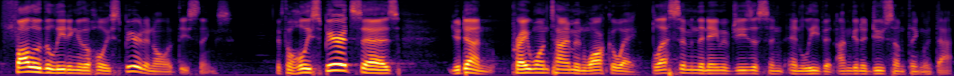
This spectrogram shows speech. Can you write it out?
follow the leading of the Holy Spirit in all of these things. If the Holy Spirit says, you're done. Pray one time and walk away. Bless him in the name of Jesus and, and leave it. I'm going to do something with that.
